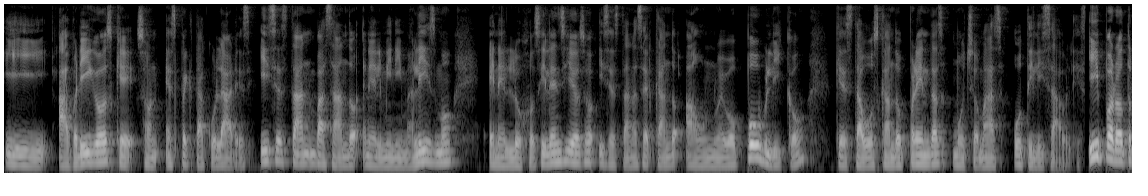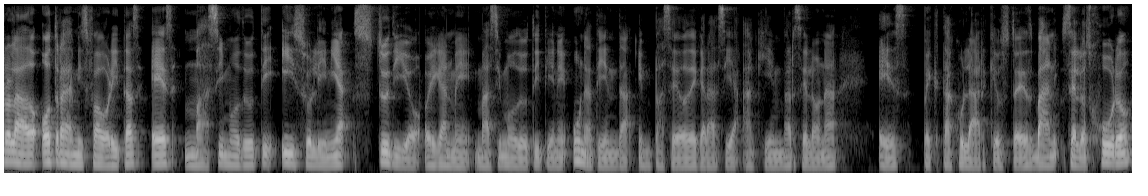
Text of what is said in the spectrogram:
y abrigos que son son espectaculares y se están basando en el minimalismo, en el lujo silencioso y se están acercando a un nuevo público que está buscando prendas mucho más utilizables. Y por otro lado, otra de mis favoritas es Massimo Dutti y su línea Studio. Óiganme, Massimo Dutti tiene una tienda en Paseo de Gracia aquí en Barcelona espectacular, que ustedes van, se los juro,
